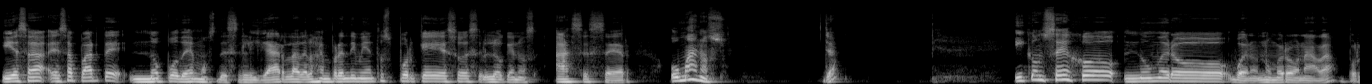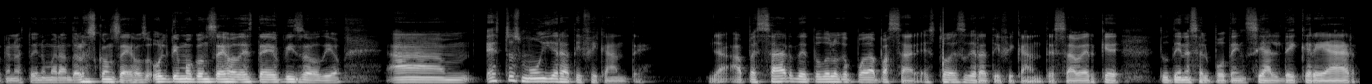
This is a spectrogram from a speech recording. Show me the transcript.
Y esa, esa parte no podemos desligarla de los emprendimientos porque eso es lo que nos hace ser humanos. ¿Ya? Y consejo número, bueno, número nada, porque no estoy numerando los consejos. Último consejo de este episodio. esto es muy gratificante. Ya, a pesar de todo lo que pueda pasar, esto es gratificante. Saber que tú tienes el potencial de crear,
